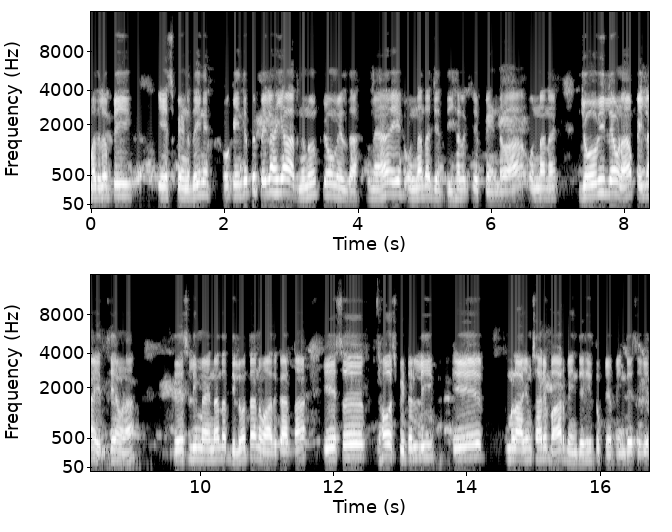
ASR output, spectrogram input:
ਮਤਲਬ ਵੀ ਇਸ ਪਿੰਡ ਦੇ ਹੀ ਨੇ। ਉਹ ਕਹਿੰਦੇ ਵੀ ਪਹਿਲਾਂ ਹਜ਼ਾਰ ਨੂੰ ਕਿਉਂ ਮਿਲਦਾ? ਮੈਂ ਕਿਹਾ, ਇਹ ਉਹਨਾਂ ਦਾ ਜੱਦੀ ਹਲਕੇ ਪਿੰਡ ਵਾ, ਉਹਨਾਂ ਨੇ ਜੋ ਵੀ ਲਿਆਉਣਾ, ਪਹਿਲਾਂ ਇੱਥੇ ਆਉਣਾ। ਇਸ ਲਈ ਮੈਂ ਇਹਨਾਂ ਦਾ ਦਿਲੋਂ ਧੰਨਵਾਦ ਕਰਦਾ। ਇਸ ਹਸਪੀਟਲ ਲਈ ਇਹ ਮੁਲਾਜ਼ਮ ਸਾਰੇ ਬਾਹਰ ਬੈਂਦੇ ਸੀ, ਧੁੱਪੇ ਬੈਂਦੇ ਸੀਗੇ।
